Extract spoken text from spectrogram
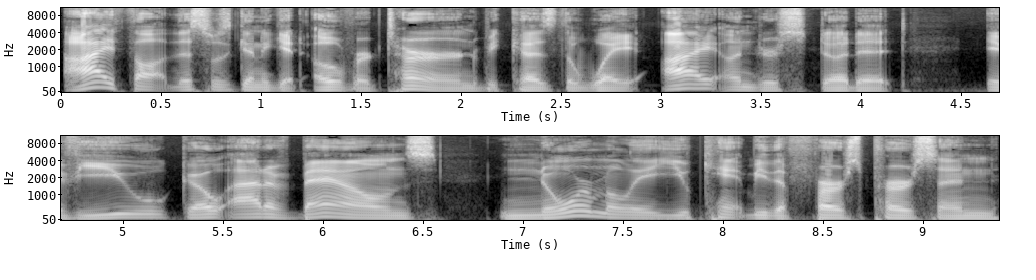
I thought this was going to get overturned because the way I understood it, if you go out of bounds, normally you can't be the first person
